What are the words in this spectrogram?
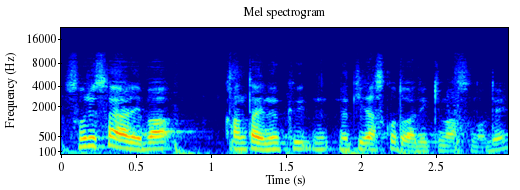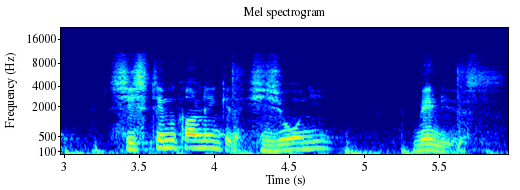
それさえあれば簡単に抜き出すことができますのでシステム関連系で非常に便利です。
